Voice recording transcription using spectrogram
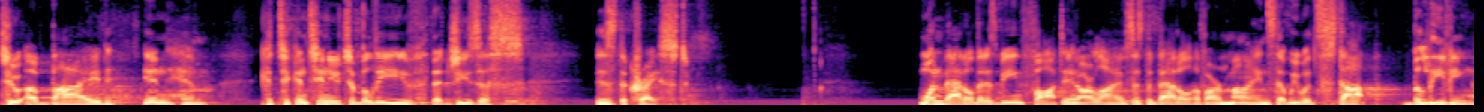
to abide in him, to continue to believe that Jesus is the Christ. One battle that is being fought in our lives is the battle of our minds, that we would stop believing,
